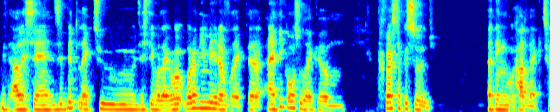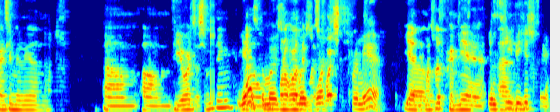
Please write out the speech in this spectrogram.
with Alicent. It's a bit like to this thing. Like, what, what have you made of like the? I think also like um first episode. I think had like twenty million um um viewers or something. Yes, um, the most, one of- one of the the most watched premiere Yeah, the um, most watched premiere in TV history.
